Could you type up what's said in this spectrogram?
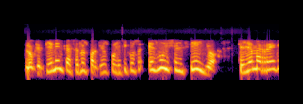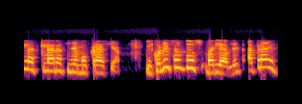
lo que tienen que hacer los partidos políticos es muy sencillo, se llama reglas claras y democracia. Y con esas dos variables atraes,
